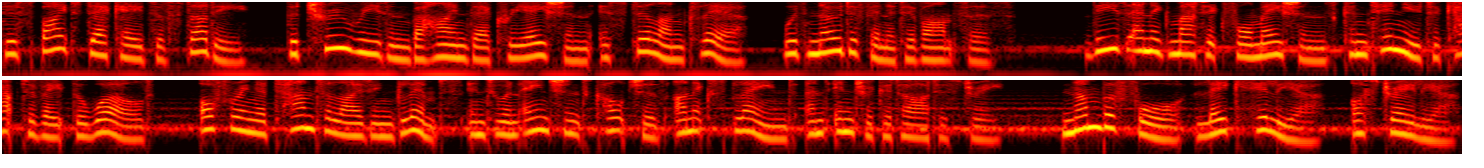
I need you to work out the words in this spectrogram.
Despite decades of study, the true reason behind their creation is still unclear, with no definitive answers. These enigmatic formations continue to captivate the world, offering a tantalizing glimpse into an ancient culture's unexplained and intricate artistry. Number 4 Lake Hillier, Australia.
